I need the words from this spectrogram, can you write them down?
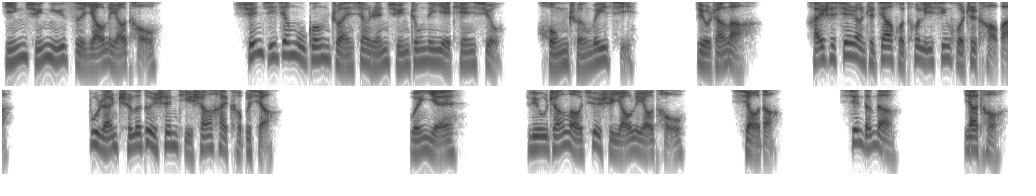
银裙女子摇了摇头，旋即将目光转向人群中的叶天秀，红唇微起：“柳长老，还是先让这家伙脱离星火炙烤吧，不然迟了对身体伤害可不小。”闻言，柳长老却是摇了摇头，笑道：“先等等，丫头，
